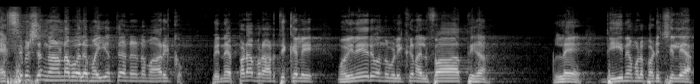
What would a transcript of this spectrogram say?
എക്സിബിഷൻ കാണുന്ന പോലെ മയ്യത്തേണ്ട മാറിക്കും. പിന്നെ എപ്പോഴാണ് പ്രാർത്ഥിക്കൽ? മൊയിലേര് വന്ന് വിളിക്കണം അൽഫാത്തിഹ. അല്ലേ? ദീൻ നമ്മൾ പഠിച്ചില്ല.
